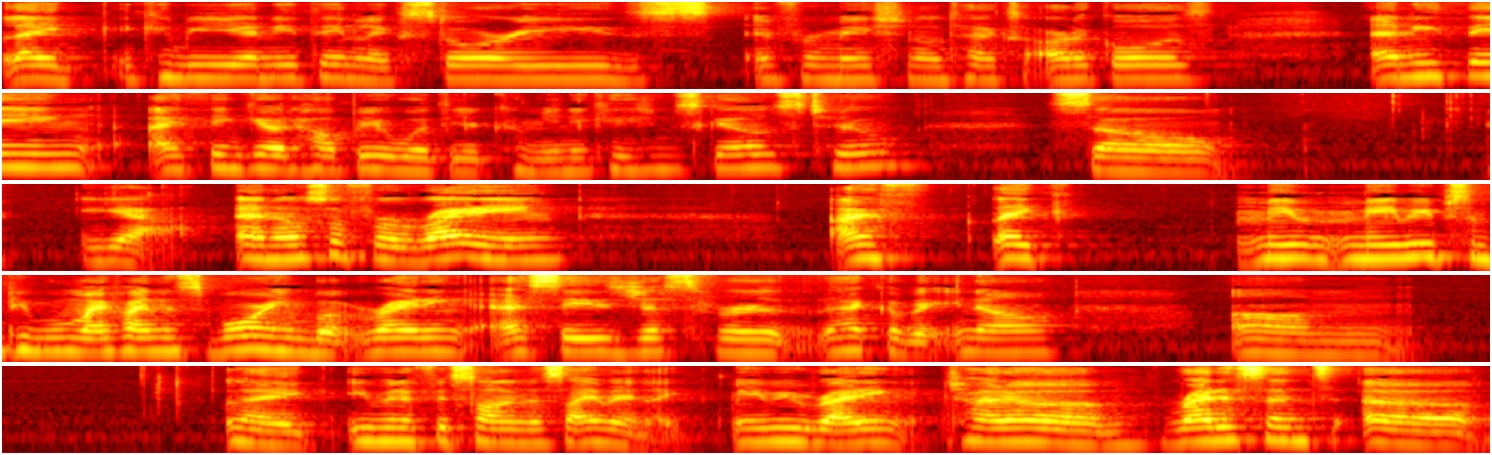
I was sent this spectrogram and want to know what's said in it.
like it can be anything like stories informational text articles anything i think it would help you with your communication skills too so yeah and also for writing i like maybe maybe some people might find this boring but writing essays just for the heck of it you know? Um like even if it's not an assignment like maybe writing try to um, write a sense, uh,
